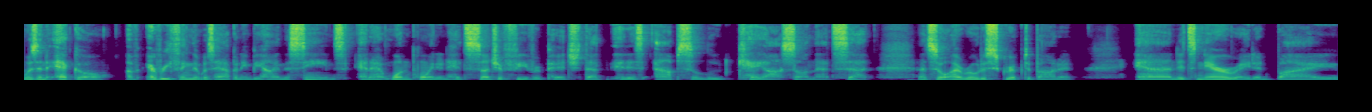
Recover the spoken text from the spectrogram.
was an echo of everything that was happening behind the scenes. And at one point, it hit such a fever pitch that it is absolute chaos on that set. And so I wrote a script about it and it's narrated by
